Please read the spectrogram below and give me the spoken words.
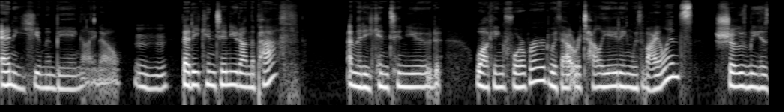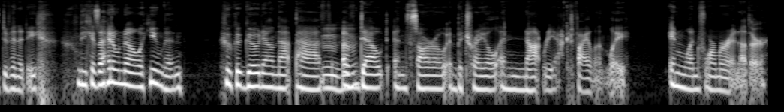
any human being I know. Mm-hmm. That he continued on the path and that he continued walking forward without retaliating with violence shows me his divinity because I don't know a human who could go down that path mm-hmm. of doubt and sorrow and betrayal and not react violently in one form or another.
